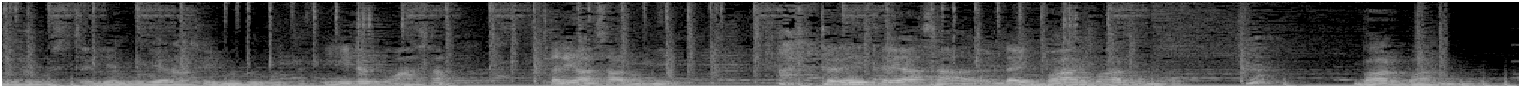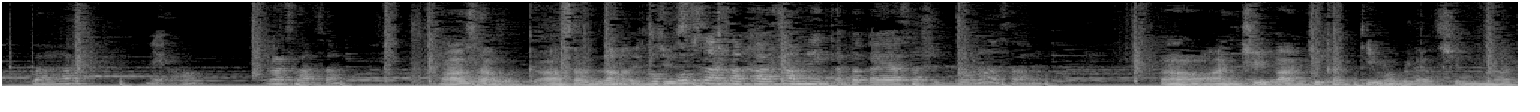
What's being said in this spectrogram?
ምግብ ውስጥ የራሱ የምግብ እንትን። ይሄ ደግሞ አሳ ጥሬ አሳ ነው። ጥሬ ጥሬ አሳ ላይ ባህር ባህር ነው የምለው ባህር ባህር ነው አሳ በቃ አሳ እና ነው ነው። አንቺ አንቺ ቀጥ መብላትሽን እናቴ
